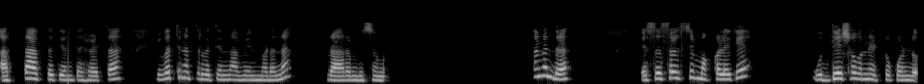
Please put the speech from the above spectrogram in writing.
ಅರ್ಥ ಆಗ್ತೇತಿ ಅಂತ ಹೇಳ್ತಾ ಇವತ್ತಿನ ತರಗತಿಯನ್ನ ನಾವೇನ್ ಮಾಡೋಣ, ಪ್ರಾರಂಭಿಸೋಣ. ಹಂಗಂದ್ರ ಸಿ ಮಕ್ಕಳಿಗೆ ಉದ್ದೇಶವನ್ನ ಇಟ್ಟುಕೊಂಡು,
